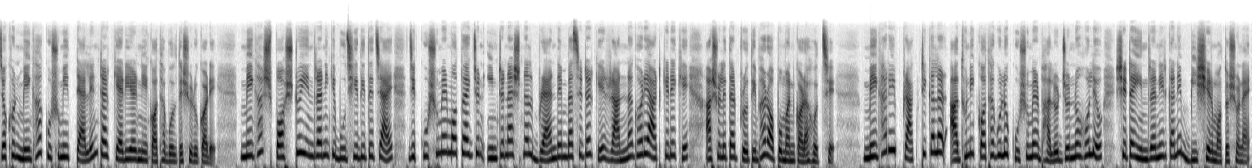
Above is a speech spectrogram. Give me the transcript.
যখন মেঘা, কুসুমির ট্যালেন্ট আর ক্যারিয়ার নিয়ে কথা বলতে শুরু করে। মেঘা স্পষ্টই ইন্দ্রাণীকে বুঝিয়ে দিতে চায় যে কুসুমের মতো একজন ইন্টারন্যাশনাল ব্র্যান্ড অ্যাম্বাসেডারকে রান্নাঘরে আটকে রেখে আসলে তার প্রতিভার অপমান করা হচ্ছে। মেঘার এই প্র্যাকটিক্যাল আর আধুনিক কথাগুলো কুসুমের ভালোর জন্য হলেও সেটা ইন্দ্রাণীর কানে বিষের মতো শোনায়।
